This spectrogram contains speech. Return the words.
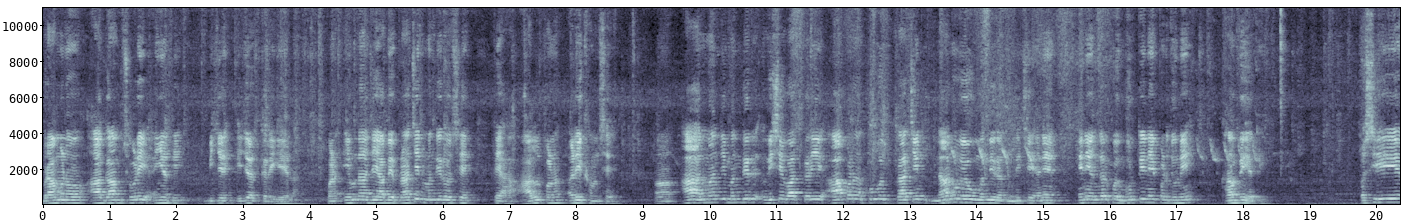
બ્રાહ્મણો આ ગામ છોડી અહીંયાથી બીજે હિજરત કરી ગયેલા. પણ એમના જે આ બે પ્રાચીન મંદિરો છે, તે હાલ પણ અડીખમ છે. આ હનુમાનજી મંદિર વિશે વાત કરીએ, આ પણ ખૂબ જ પ્રાચીન, નાનું એવું મંદિર હતું છે અને એની અંદર કોઈ મૂર્તિ નહીં, પણ જૂની ખાંભી હતી. પછી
